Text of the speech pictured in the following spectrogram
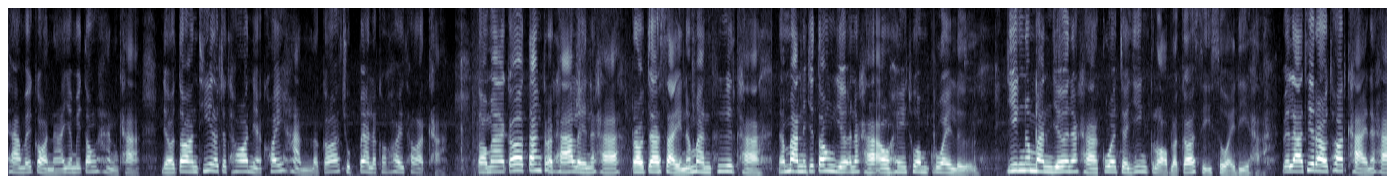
ชามไว้ก่อนนะ ยังไม่ต้องหั่นค่ะ เดี๋ยวตอนที่เราจะทอดเนี่ยค่อยหั่นแล้วก็ชุบแป้งแล้วก็ค่อยทอดค่ะ ต่อมาก็ตั้งกระทะเลยนะคะ เราจะใส่น้ำมันพืชค่ะ น้ำมันนี่จะต้องเยอะนะคะ เอาให้ท่วมกล้วยเลย ยิ่งน้ำมันเยอะนะคะ กล้วยจะยิ่งกรอบแล้วก็สีสวยดีค่ะ เวลาที่เราทอดขายนะคะ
